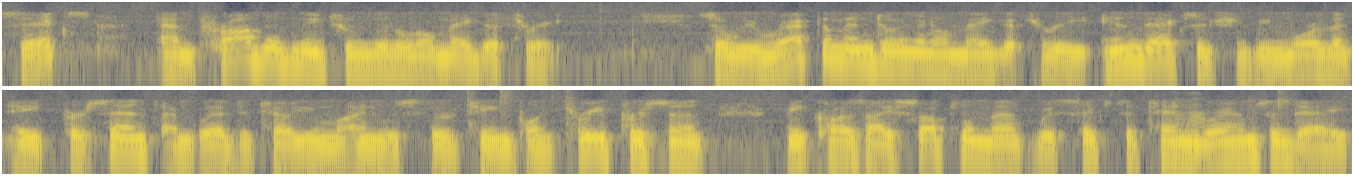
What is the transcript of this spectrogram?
6 and probably too little omega 3. So we recommend doing an omega-3 index. It should be more than 8%. I'm glad to tell you mine was 13.3% because I supplement with 6 to 10 uh-huh. grams a day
